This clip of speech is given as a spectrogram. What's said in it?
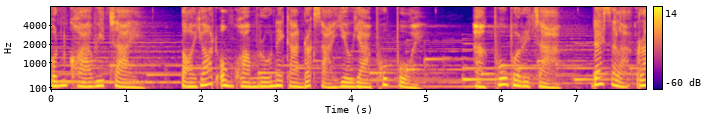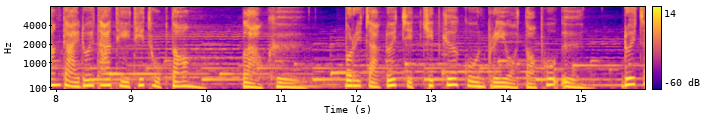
ค้นคว้าวิจัย ต่อยอดองค์ความรู้ในการรักษาเยียวยาผู้ป่วย หากผู้บริจาค ได้สละร่างกายด้วยท่าทีที่ถูกต้อง กล่าวคือ บริจาคด้วยจิตคิดเกื้อกูลประโยชน์ต่อผู้อื่น ด้วยใจ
